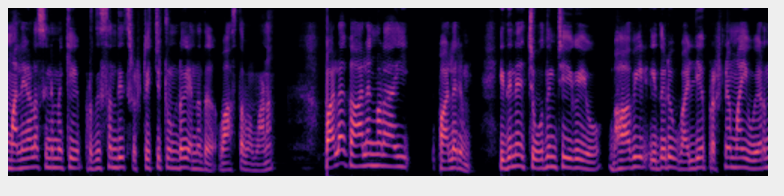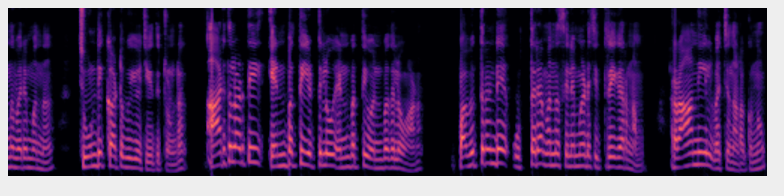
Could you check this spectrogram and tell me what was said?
മലയാള സിനിമയ്ക്ക് പ്രതിസന്ധി സൃഷ്ടിച്ചിട്ടുണ്ട് എന്നത് വാസ്തവമാണ്. പല കാലങ്ങളായി പലരും ഇതിനെ ചോദ്യം ചെയ്യുകയോ ഭാവിയിൽ ഇതൊരു വലിയ പ്രശ്നമായി ഉയർന്നു വരുമെന്ന് ചൂണ്ടിക്കാട്ടുകയോ ചെയ്തിട്ടുണ്ട്. ആയിരത്തി തൊള്ളായിരത്തി എൺപത്തി എട്ടിലോ എൺപത്തി ഒൻപതിലോ ആണ് പവിത്രന്റെ ഉത്തരം എന്ന സിനിമയുടെ ചിത്രീകരണം റാന്നിയിൽ വെച്ച് നടക്കുന്നു.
